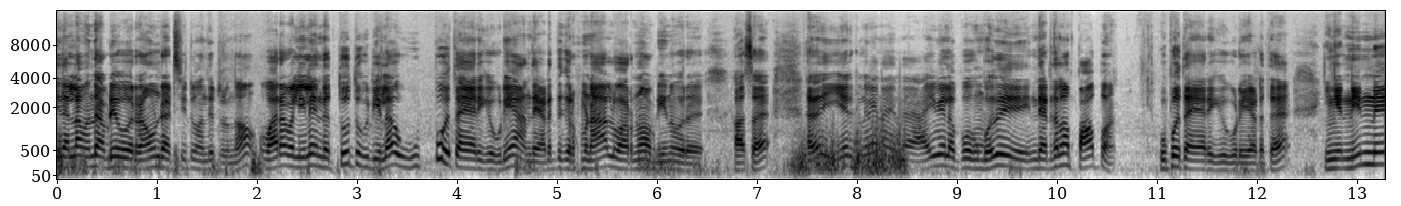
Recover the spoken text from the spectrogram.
இதெல்லாம் வந்து அப்படியே ஒரு ரவுண்ட் அடிச்சுட்டு வந்துட்டு இருந்தோம். வர வழியில் இந்த தூத்துக்குடியில் உப்பு தயாரிக்கக்கூடிய அந்த இடத்துக்கு ரொம்ப நாள் வரணும் அப்படின்னு ஒரு ஆசை. அதாவது ஏற்கனவே நான் இந்த ஹைவேல போகும்போது இந்த இடத்தெல்லாம் பார்ப்பேன். உப்பு தயாரிக்கக்கூடிய இடத்த. இங்கே நின்று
